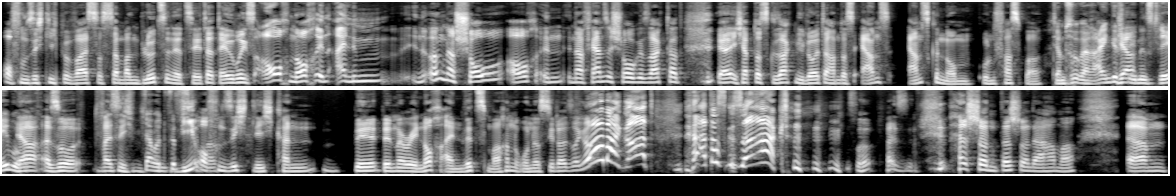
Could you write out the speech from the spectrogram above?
offensichtlich beweist, dass der Mann Blödsinn erzählt hat, der übrigens auch noch in einem, in irgendeiner Show, auch in, in einer Fernsehshow gesagt hat, ja, ich habe das gesagt und die Leute haben das ernst, ernst genommen. Unfassbar. Die haben sogar reingeschrieben Ja, ins Drehbuch. Ja, also, weiß nicht, Witz wie gemacht. offensichtlich kann Bill, Bill Murray noch einen Witz machen, ohne dass die Leute sagen, oh mein Gott, er hat das gesagt. so, weiß nicht. Das ist schon, das ist schon der Hammer. Ähm,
